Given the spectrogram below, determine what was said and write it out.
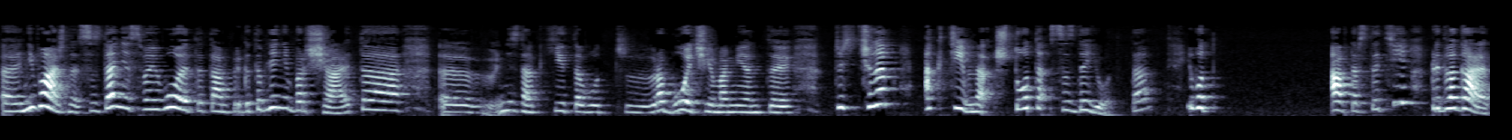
неважно, создание своего, это там приготовление борща, это, э, не знаю, какие-то вот рабочие моменты. То есть человек активно что-то создает, да. И вот автор статьи предлагает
